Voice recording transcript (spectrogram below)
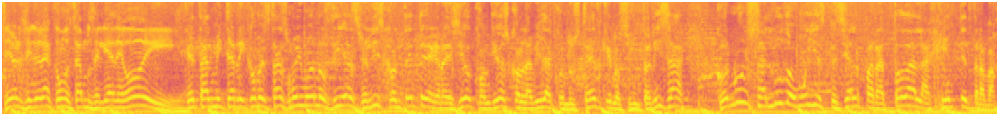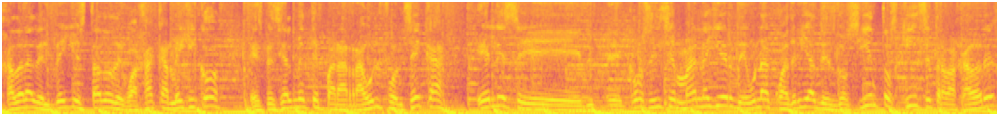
Señor Seguridad, ¿cómo estamos el día de hoy? ¿Qué tal, mi Terry? ¿Cómo estás? Muy buenos días. Feliz, contento y agradecido con Dios, con la vida, con usted que nos sintoniza. Con un saludo muy especial para toda la gente trabajadora del bello estado de Oaxaca, México. Especialmente para Raúl Fonseca. Él es, eh, eh, ¿cómo se dice? Manager de una cuadrilla de 215 trabajadores.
